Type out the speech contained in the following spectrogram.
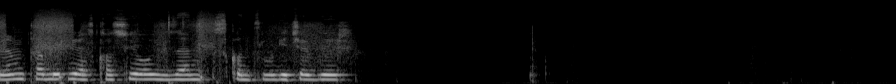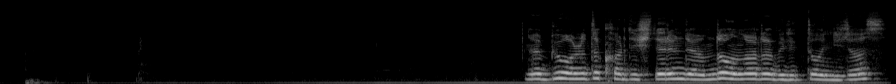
Benim tablet biraz kasıyor o yüzden sıkıntılı geçebilir. Ya bir arada kardeşlerim de yanımda. Onlarla birlikte oynayacağız.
